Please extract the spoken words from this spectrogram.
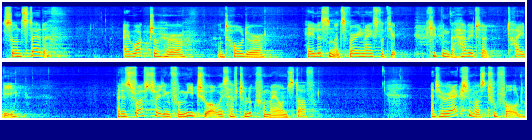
So instead, I walked to her and told her, hey, listen, it's very nice that you're keeping the habitat tidy, but it's frustrating for me to always have to look for my own stuff. And her reaction was twofold.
